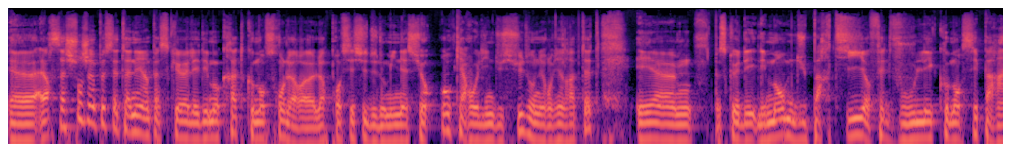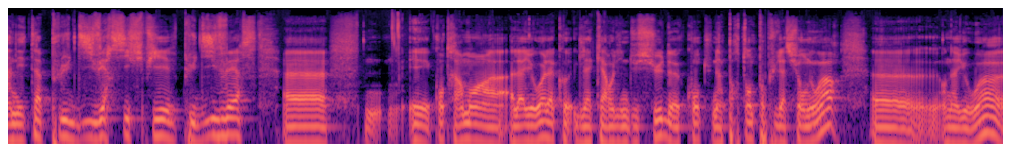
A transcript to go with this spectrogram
Alors ça change un peu cette année, hein, parce que les démocrates commenceront leur, leur processus de nomination en Caroline du Sud. On y reviendra peut-être. Et parce que les, membres du parti, en fait, voulaient commencer par un État plus diversifié, plus divers. et contrairement à, l'Iowa, Caroline du Sud compte une importante population noire. Euh, en Iowa,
